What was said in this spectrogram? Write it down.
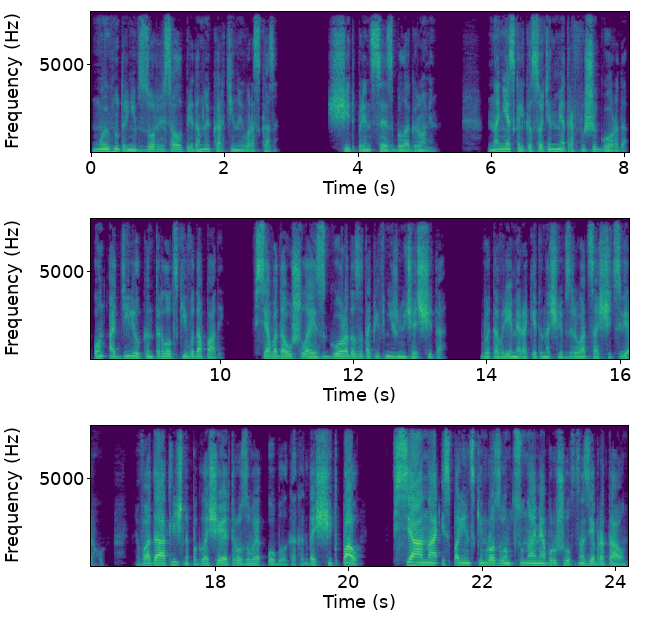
Мой внутренний взор рисовал передо мной картину его рассказа. Щит принцесс был огромен. На несколько сотен метров выше города он отделил Контерлотские водопады. Вся вода ушла из города, затопив нижнюю часть щита. В это время ракеты начали взрываться о щит сверху. Вода отлично поглощает розовое облако. Когда щит пал, вся она исполинским розовым цунами обрушилась на Зебратаун.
